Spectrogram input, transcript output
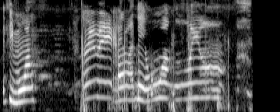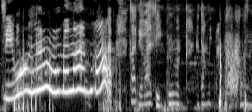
ไอ้สีม่วงไม่มีใครมาสีม่วงเลย สีม่วงแล้วไม่ได้เพื่อก็แปลว่าสีม่วงเราต้องเป็นสีม่วง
